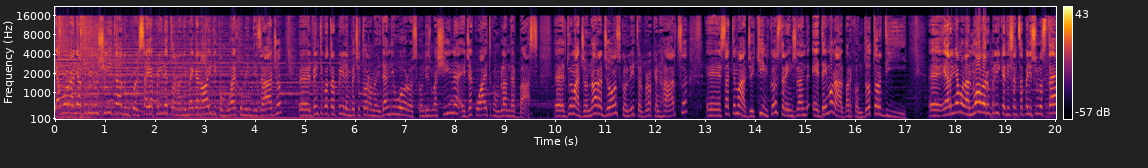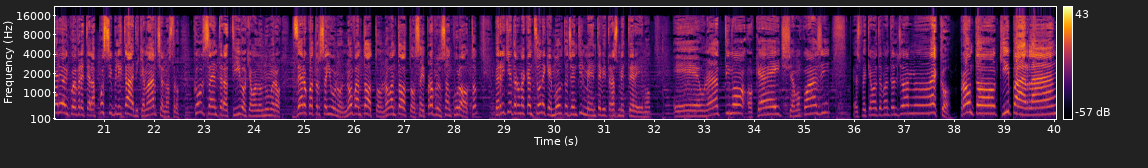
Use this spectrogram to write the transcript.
Abbiamo ora gli album in uscita, dunque il 6 aprile tornano i Meganoidi con Welcome in Disagio, eh, il 24 aprile invece tornano i Dandy Warhols con This Machine e Jack White con Blunderbuss, eh, il 2 maggio Nora Jones con Little Broken Hearts, eh, il 7 maggio i King con Strangeland e Damon Albarn con Dr. D. Eh, e arriviamo alla nuova rubrica di Senza peli sullo stereo in cui avrete la possibilità di chiamarci al nostro call center attivo chiamando il numero 0461 98 98 sei proprio un sanculotto per richiedere una canzone che molto gentilmente vi trasmetteremo. E un attimo, ok, ci siamo quasi. Aspettiamo il telefono del giorno. Ecco, pronto? Chi parla?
